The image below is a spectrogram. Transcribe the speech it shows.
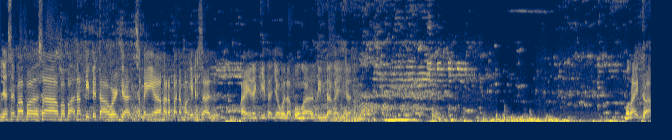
diyan sa baba sa baba ng Kipit Tower diyan sa may ah, harapan ng mga inasal. Ay nakita nyo wala pong ah, tinda ngayon diyan. Moraita.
